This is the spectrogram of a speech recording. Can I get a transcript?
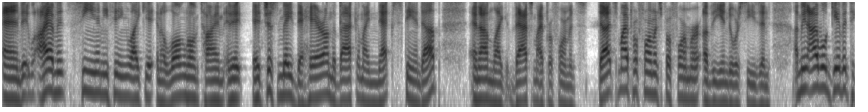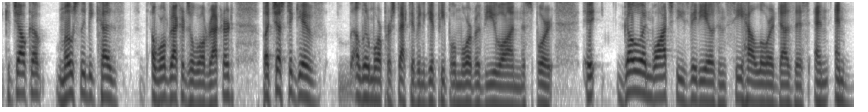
And it, I haven't seen anything like it in a long, long time. And it, it just made the hair on the back of my neck stand up. And I'm like, that's my performance. That's my performance performer of the indoor season. I mean, I will give it to Kejelcha mostly because a world record's a world record, but just to give a little more perspective and to give people more of a view on the sport, it, go and watch these videos and see how Laura does this and, and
